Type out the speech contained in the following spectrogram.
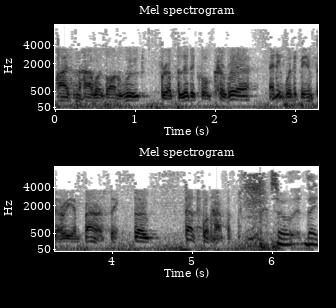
Eisenhower was en route for a political career, and it would have been very embarrassing. So that's what happened. So they,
